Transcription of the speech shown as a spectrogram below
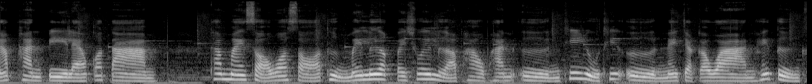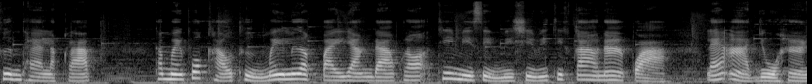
นับพันปีแล้วก็ตาม ทำไมสวสถึงไม่เลือกไปช่วยเหลือเผ่าพันธุ์อื่นที่อยู่ที่อื่นในจักรวาลให้ตื่นขึ้นแทนล่ะครับทำไมพวกเขาถึงไม่เลือกไปยังดาวเคราะห์ที่มีสิ่งมีชีวิตที่ก้าวหน้ากว่า และอาจอยู่ห่าง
